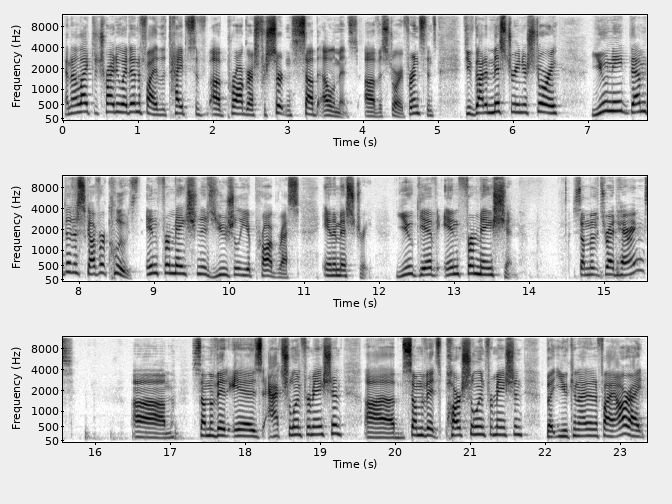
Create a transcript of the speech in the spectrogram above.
And I like to try to identify the types of uh, progress for certain sub-elements of a story. For instance, if you've got a mystery in your story, you need them to discover clues. Information is usually a progress in a mystery. You give information. Some of it's red herrings. Um, some of it is actual information. Uh, some of it's partial information. But you can identify, all right,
